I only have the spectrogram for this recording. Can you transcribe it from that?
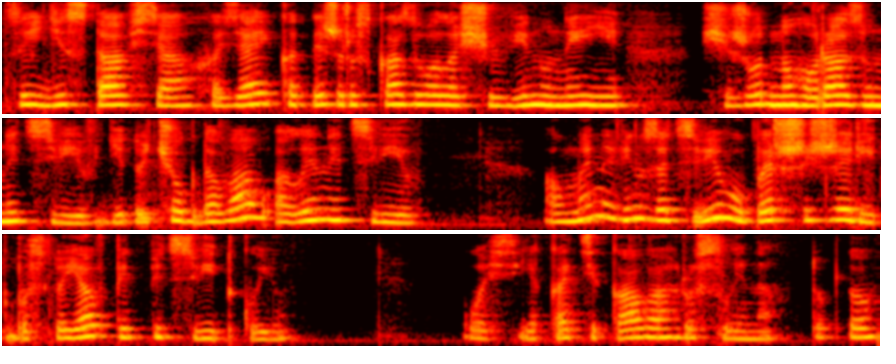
цей дістався. Хазяйка теж розказувала, що він у неї ще жодного разу не цвів. Дідочок давав, але не цвів. А в мене він зацвів у перший же рік, бо стояв під підсвіткою. Ось яка цікава рослина. Тобто,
